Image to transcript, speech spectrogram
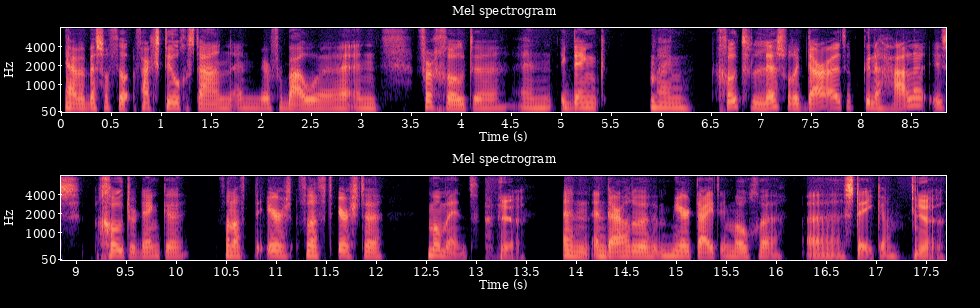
ja, we hebben best wel veel, vaak stilgestaan en weer verbouwen en vergroten. En ik denk, mijn grootste les wat ik daaruit heb kunnen halen, is groter denken vanaf, de eerst, vanaf het eerste moment. Ja, En, en daar hadden we meer tijd in mogen eh, steken. ja,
